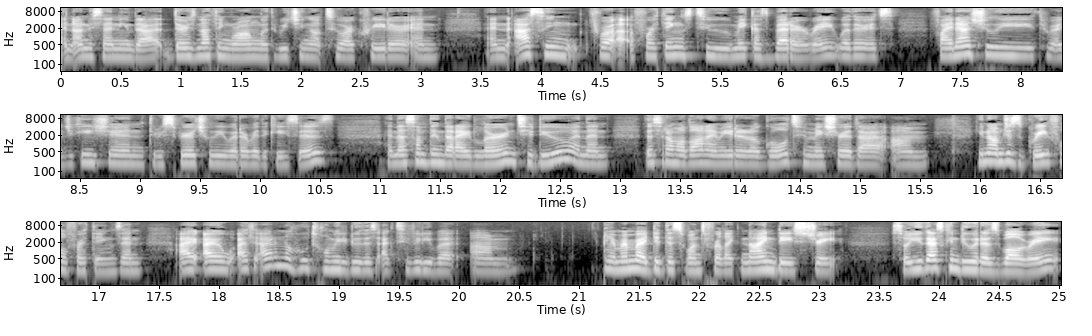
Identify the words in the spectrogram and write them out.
and understanding that there's nothing wrong with reaching out to our creator and and asking for uh, for things to make us better, right? Whether it's financially, through education, through spiritually, whatever the case is. And that's something that I learned to do. And then this Ramadan, I made it a goal to make sure that, um, you know, I'm just grateful for things. And I, I, I, don't know who told me to do this activity, but um, I remember I did this once for like nine days straight. So you guys can do it as well, right?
